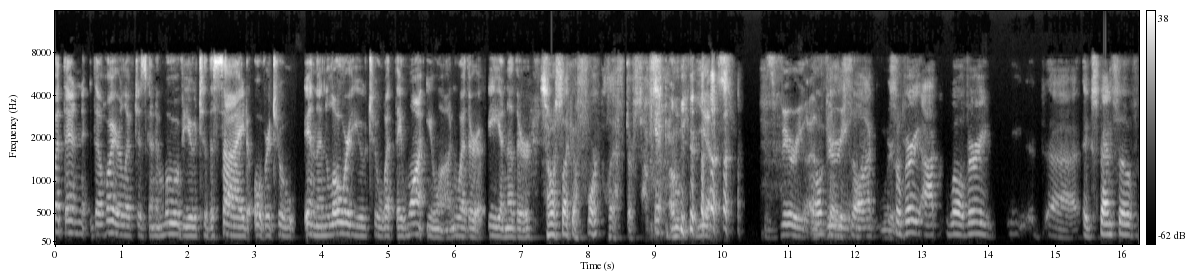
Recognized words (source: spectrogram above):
But then the Hoyer lift is going to move you to the side over to, and then lower you to what they want you on, whether it be another. so it's like a forklift or something. um, yes. It's very, uh, very so, awkward. So very awk- well, very uh, expensive,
